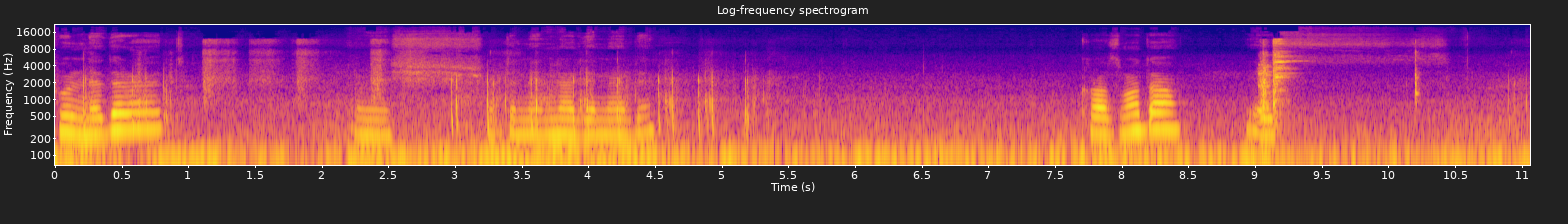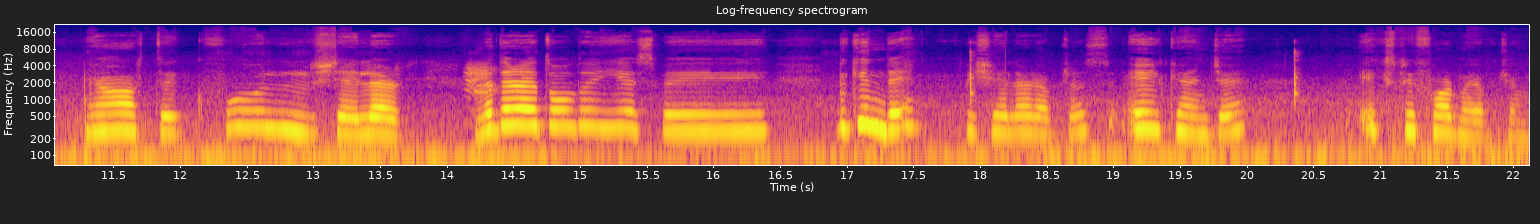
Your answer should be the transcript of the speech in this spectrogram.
Full netherite. Ee, şurada ne, nerede nerede? Kazma da yes. Ya artık full şeyler netherite oldu yes be. Bugün de bir şeyler yapacağız. İlk önce XP farm yapacağım.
